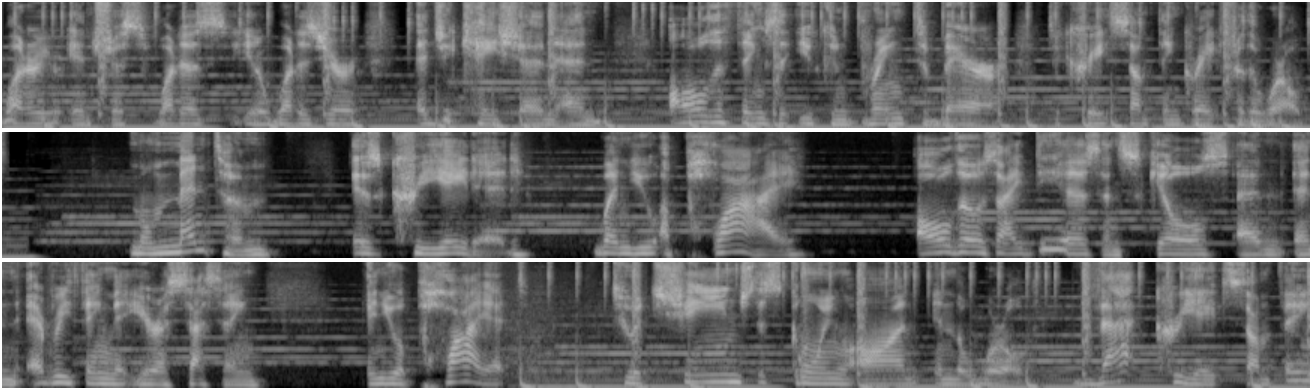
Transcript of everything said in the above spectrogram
What are your interests? What is you know what is your education? And all the things that you can bring to bear to create something great for the world. Momentum is created when you apply all those ideas and skills and, and everything that you're assessing and you apply it to a change that's going on in the world. That creates something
